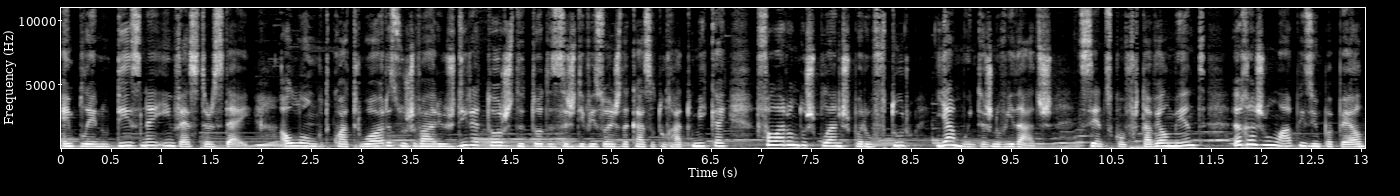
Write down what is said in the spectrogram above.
em pleno Disney Investors Day. Ao longo de quatro horas, os vários diretores de todas as divisões da Casa do Rato Mickey falaram dos planos para o futuro e há muitas novidades. Sente-se confortavelmente, arranja um lápis e um papel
